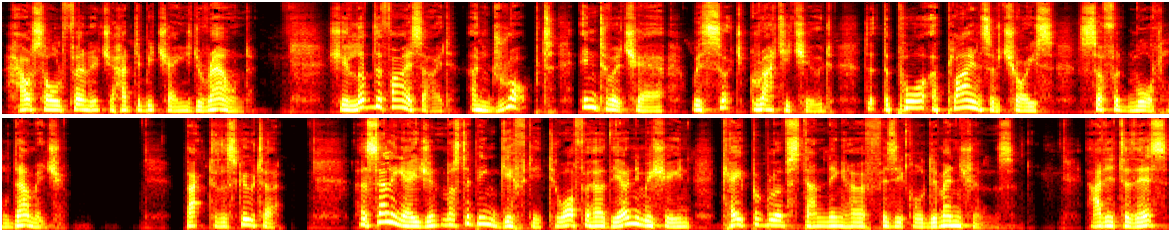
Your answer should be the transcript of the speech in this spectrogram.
household furniture had to be changed around. She loved the fireside and dropped into a chair with such gratitude that the poor appliance of choice suffered mortal damage. Back to the scooter. Her selling agent must have been gifted to offer her the only machine capable of standing her physical dimensions. Added to this,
